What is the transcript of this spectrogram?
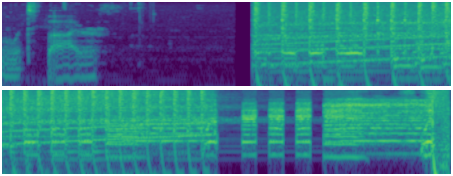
Oh, it's fire. with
